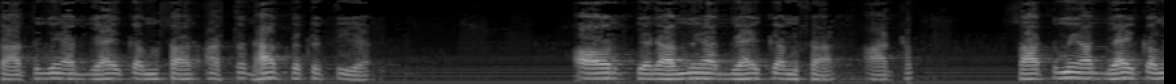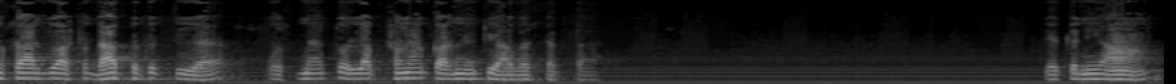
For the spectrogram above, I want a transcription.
सातवें अध्याय के अनुसार अष्टधा प्रकृति है और तेरहवें अध्याय के अनुसार आठ सातवें अध्याय के अनुसार जो अष्टधा प्रकृति है, उसमें तो लक्षणा करने की आवश्यकता है। लेकिन यहाँ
